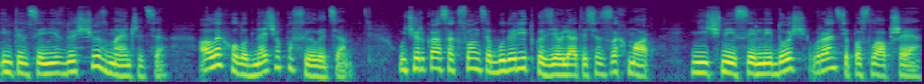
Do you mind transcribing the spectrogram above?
інтенсивність дощу зменшиться, але холоднеча посилиться. У Черкасах сонце буде рідко з'являтися з-за хмар. Нічний сильний дощ вранці послабшає,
